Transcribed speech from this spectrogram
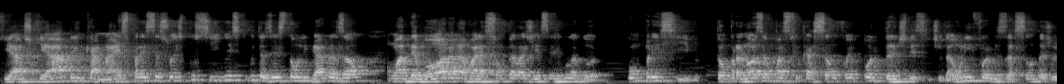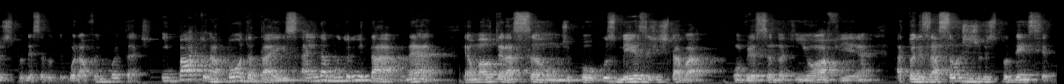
que acho que abrem canais para exceções possíveis, que muitas vezes estão ligadas a uma demora na avaliação pela agência reguladora. Compreensível. Então, para nós, a pacificação foi importante nesse sentido. A uniformização da jurisprudência do tribunal foi importante. Impacto na ponta, Thaís, ainda muito limitado. Né? É uma alteração de poucos meses. A gente estava conversando aqui em off, né? atualização de jurisprudência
